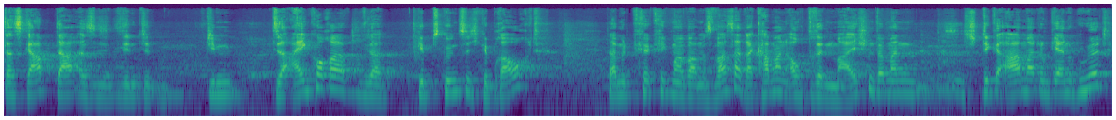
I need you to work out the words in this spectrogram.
das gab da, also die, die, die, dieser Einkocher, gibt es günstig gebraucht. Damit kriegt man warmes Wasser. Da kann man auch drin maischen, wenn man dicke Arme hat und gerne rührt.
